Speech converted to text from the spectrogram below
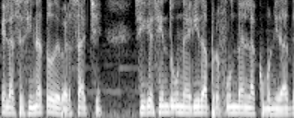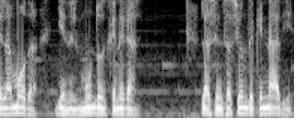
El asesinato de Versace sigue siendo una herida profunda en la comunidad de la moda y en el mundo en general. La sensación de que nadie,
